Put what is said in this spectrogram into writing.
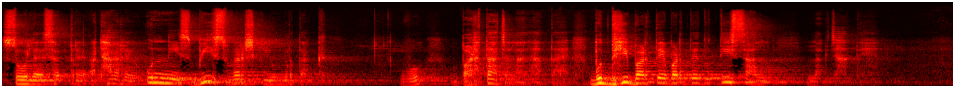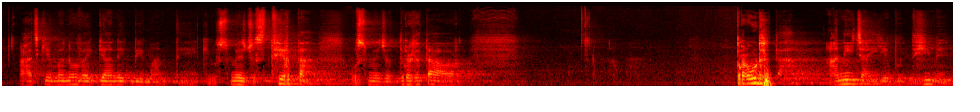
सोलह, सत्रह, अठारह, उन्नीस, बीस वर्ष की उम्र तक वो बढ़ता चला जाता है। बुद्धि बढ़ते बढ़ते तो तीस साल लग जाते हैं। आज के मनोवैज्ञानिक भी मानते हैं कि उसमें जो स्थिरता, उसमें जो दृढ़ता और प्रौढ़ता आनी चाहिए बुद्धि में,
